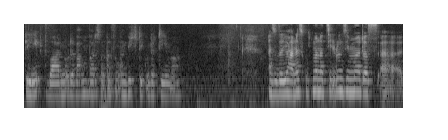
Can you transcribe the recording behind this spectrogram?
gelebt worden oder warum war das von Anfang an wichtig und ein Thema? Also der Johannes Gutmann erzählt uns immer, dass äh,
